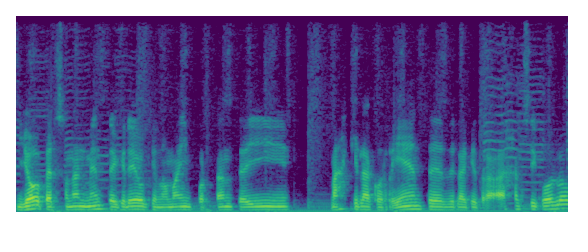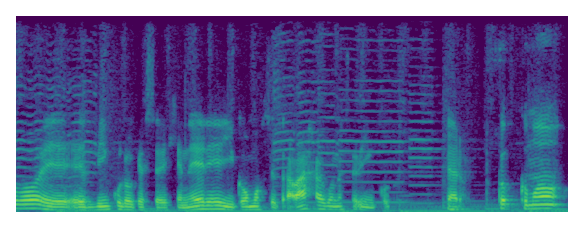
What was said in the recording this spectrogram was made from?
yo personalmente creo que lo más importante ahí, más que la corriente de la que trabaja el psicólogo, es el vínculo que se genere y cómo se trabaja con ese vínculo. Claro, como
